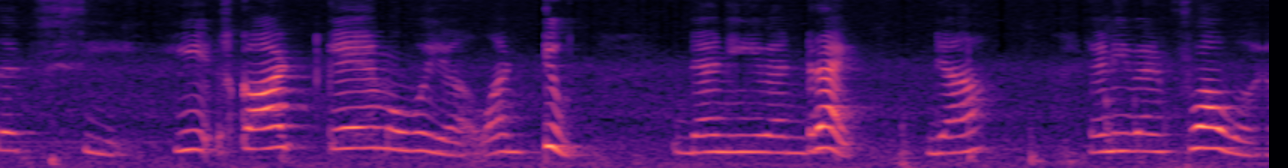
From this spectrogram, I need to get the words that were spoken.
let's see. He Scott came over here. One, two. Then he went right. Yeah. Then he went forward.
